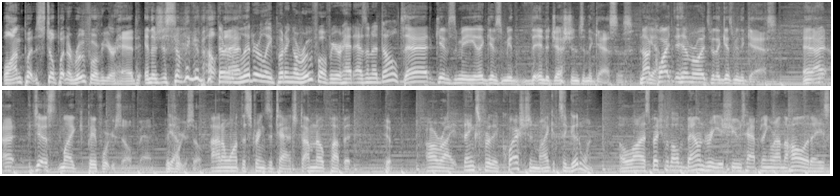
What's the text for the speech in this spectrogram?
Well, I'm putting still putting a roof over your head, and there's just something about they're that. literally putting a roof over your head as an adult. That gives me that gives me the indigestions and the gases. Not yeah. quite the hemorrhoids, but that gives me the gas. And I, I just Mike, pay for it yourself, man. Pay yeah. for it yourself. I don't want the strings attached. I'm no puppet. Yep. All right. Thanks for the question, Mike. It's a good one. A lot, especially with all the boundary issues happening around the holidays.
